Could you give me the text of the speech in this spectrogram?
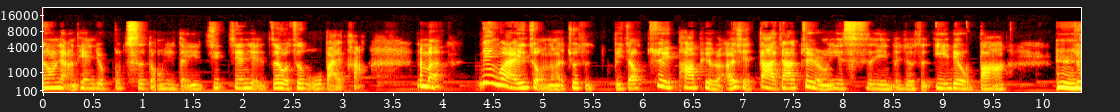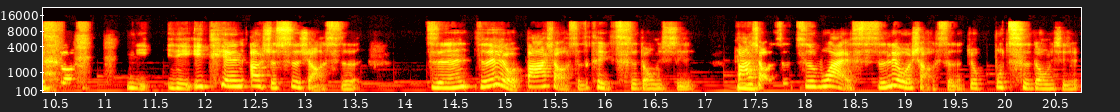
中两天就不吃东西，等于间间歇只有这五百卡。那么另外一种呢，就是比较最 popular，而且大家最容易适应的就是一六八。嗯，就是说你你一天二十四小时，只能只能有八小时可以吃东西，八小时之外十六小时就不吃东西。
